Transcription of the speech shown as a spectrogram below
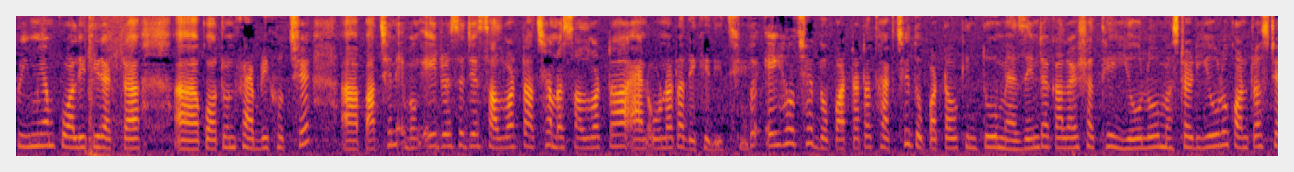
প্রিমিয়াম কোয়ালিটির একটা কটন ফ্যাব্রিক হচ্ছে। পাচ্ছেন এবং এই ড্রেসের যে সালোয়ারটা আছে আমরা সালোয়ারটা অ্যান্ড ওনাটা দেখে দিচ্ছি। তো এই হচ্ছে দোপাট্টাটা থাকছে। দোপাট্টাও কিন্তু ম্যাজেন্ডা কালারের সাথে ইয়েলো মাস্টার্ড ইয়েলো কন্ট্রাস্টে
